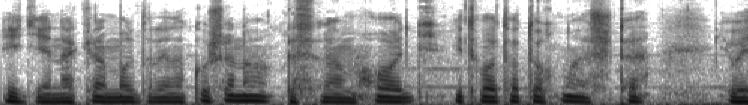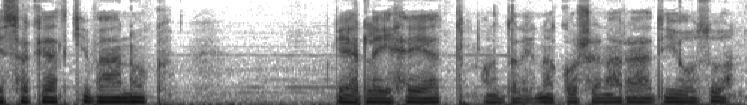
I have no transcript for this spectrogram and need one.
így énekel Magdalena Kosana. Köszönöm, hogy itt voltatok ma este. Jó éjszakát kívánok. Gerlei helyett Magdalena Kosana rádiózott.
